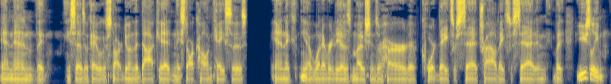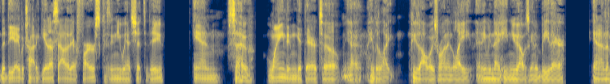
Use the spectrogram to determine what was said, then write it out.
And then they, he says, okay, we're going to start doing the docket and they start calling cases and they, you know, whatever it is, motions are heard or court dates are set, trial dates are set. And, but usually the DA would try to get us out of there first because he knew we had shit to do. And so Wayne didn't get there till, you know, he was like, he's always running late. And even though he knew I was going to be there, and it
